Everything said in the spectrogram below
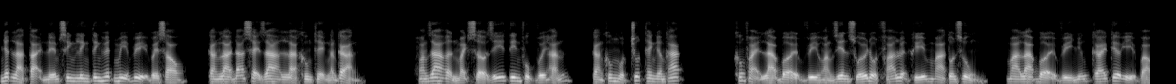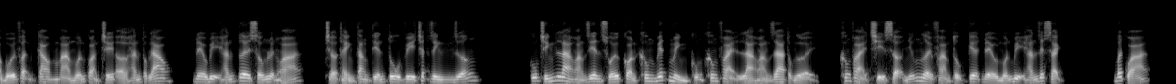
Nhất là tại nếm sinh linh tinh huyết mỹ vị về sau, càng là đã xảy ra là không thể ngăn cản. Hoàng gia ẩn mạch sở dĩ tin phục với hắn, càng không một chút thanh âm khác. Không phải là bởi vì hoàng diên suối đột phá luyện khí mà tôn sùng, mà là bởi vì những cái kia ỉ vào bối phận cao mà muốn quản chế ở hắn tộc lão, đều bị hắn tươi sống luyện hóa trở thành tăng tiến tu vi chất dinh dưỡng. Cũng chính là hoàng diên suối còn không biết mình cũng không phải là hoàng gia tộc người, không phải chỉ sợ những người phạm tục kia đều muốn bị hắn giết sạch. Bất quá,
